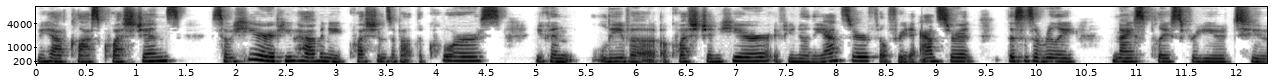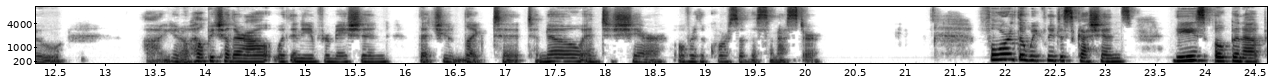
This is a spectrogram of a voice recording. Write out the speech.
we have class questions. So here, if you have any questions about the course, you can leave a, a question here. If you know the answer, feel free to answer it. This is a really nice place for you to uh, you know, help each other out with any information that you'd like to, to know and to share over the course of the semester. For the weekly discussions, these open up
